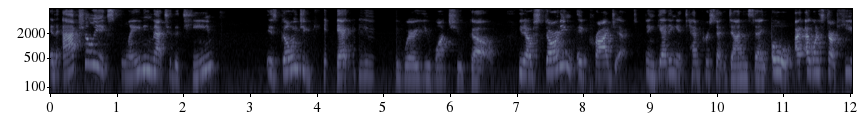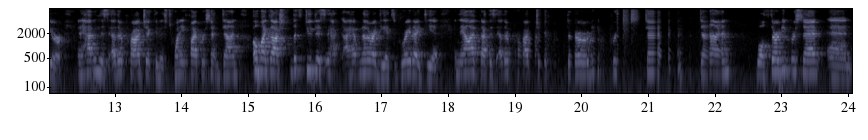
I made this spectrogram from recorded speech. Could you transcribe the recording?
and actually explaining that to the team is going to get you where you want to go you know, starting a project and getting it 10% done and saying, oh, I, I want to start here, and having this other project and it's 25% done. Oh my gosh, let's do this. I have another idea. It's a great idea. And now I've got this other project 30% done. Well, 30% and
